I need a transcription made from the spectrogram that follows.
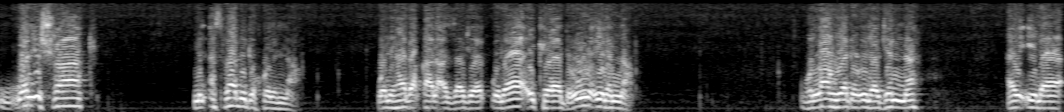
والإشراك من أسباب دخول النار. ولهذا قال عز وجل أولئك يدعون إلى النار. والله يدعو إلى الجنة أي إلى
